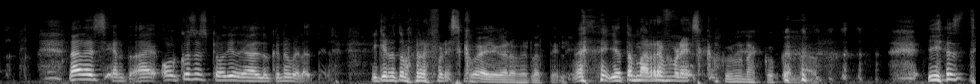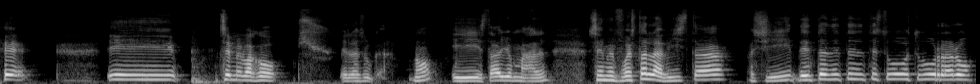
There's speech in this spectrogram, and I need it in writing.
Nada es cierto. Ay, o cosas que odio de Aldo, que no ve la tele. Y que no toma refresco. Voy a llegar a ver la tele. ya toma refresco. Con una coca lado. Y este. Y se me bajó el azúcar, ¿no? Y estaba yo mal. Se me fue hasta la vista. Así. Neta, neta, neta, estuvo, estuvo raro.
